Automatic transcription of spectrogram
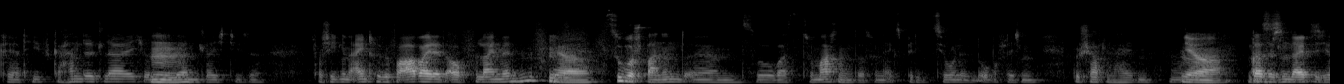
kreativ gehandelt gleich und mhm. werden gleich diese verschiedenen Eindrücke verarbeitet auf Leinwänden. Ja. Super spannend, ähm, sowas zu machen, das so eine Expedition in Oberflächenbeschaffenheiten. Ja. ja Und das ist in Leipzig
